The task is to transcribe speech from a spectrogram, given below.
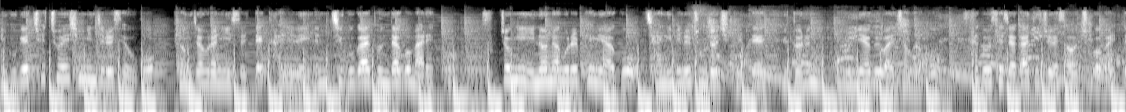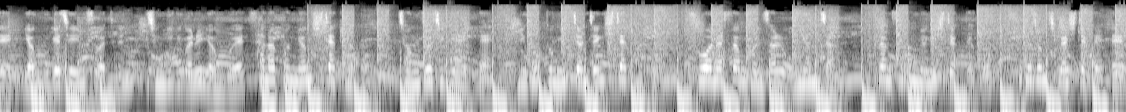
미국의 최초의 식민지를 세우고 병자호란이 있을 때 갈릴레이는 지구가 돈다고 말했고 숙종이 인원왕후를 폐위하고 장희빈을 중절시킬 때 뉴턴은 물리학을 완성하고 사도세자가 뒤주에서 죽어갈 때 영국의 제임스 워트는 증기기관을 연구해 산업혁명 시작하고 정조 즉위할 때 미국 독립전쟁 시작하고 수원화성 건설 5년 전 프랑스 혁명이 시작되고 세도 정치가 시작될 때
